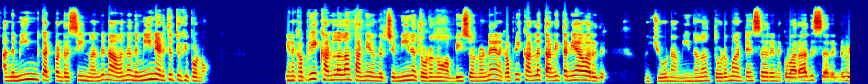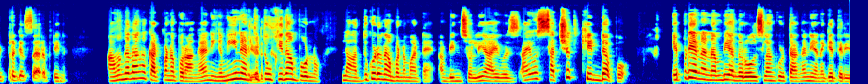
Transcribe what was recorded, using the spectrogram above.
அந்த மீன் கட் பண்ற சீன் வந்து நான் வந்து அந்த மீனை எடுத்து தூக்கி போடணும். எனக்கு அப்படியே கண்ணுலலாம் தண்ணி வந்துருச்சு. மீனை தொடணும் அப்படி சொன்னோன்னே எனக்கு அப்படியே கண்ணில் தண்ணி தண்ணியா வருது. ஐயோ! நான் மீனெல்லாம் தொட மாட்டேன் சார். எனக்கு வராது சார். என்ன விட்டுருங்க சார் அப்படின்னு. அவங்க தாங்க கட் பண்ண போறாங்க. நீங்க மீன் எடுத்து எடுத்து- தூக்கி தான் போடணும். இல்ல அது கூட நான் பண்ண மாட்டேன் அப்படின்னு சொல்லி I was I was such a kid அப்போ. எப்படி என்ன நம்பி அந்த ரோல்ஸ்லாம் கொடுத்தாங்கன்னு எனக்கே தெரியல.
